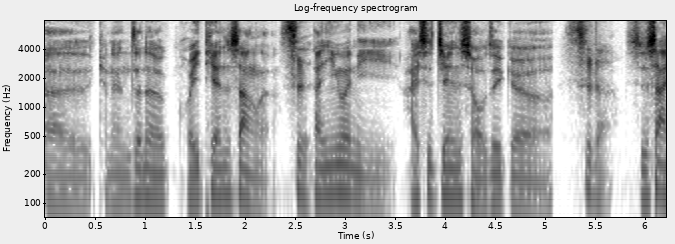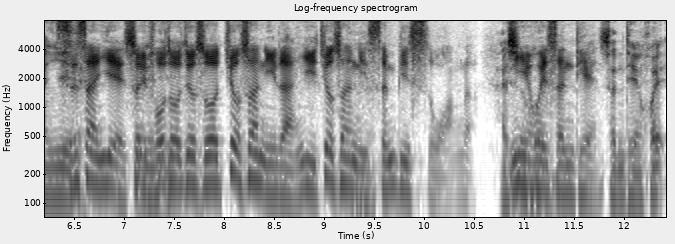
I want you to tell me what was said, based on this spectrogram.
呃，可能真的回天上了，是。但因为你还是坚守这个，是的，十善业，十善业，所以佛陀就说，就算你染疫，就算你生病死亡了，还是你也会升天，升天会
